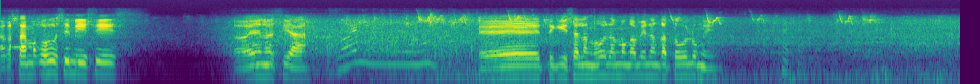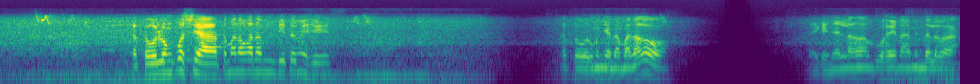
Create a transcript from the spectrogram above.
Ah, kasama ko ho si Mrs. Oh, ayan ho siya. Morning! Eh, tigisa lang ho naman kami ng katulong eh. Katulong ko siya. Tumanaw ka naman dito, Mrs. Katulong niya naman ako. Ay, ganyan lang ang buhay namin dalawa.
